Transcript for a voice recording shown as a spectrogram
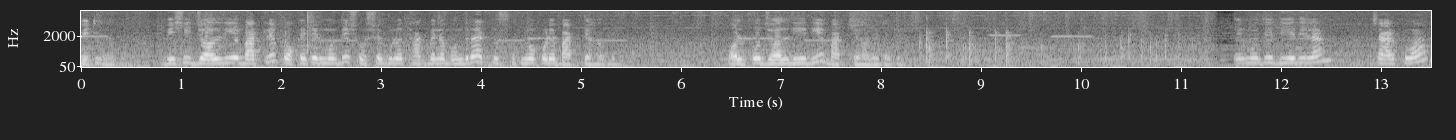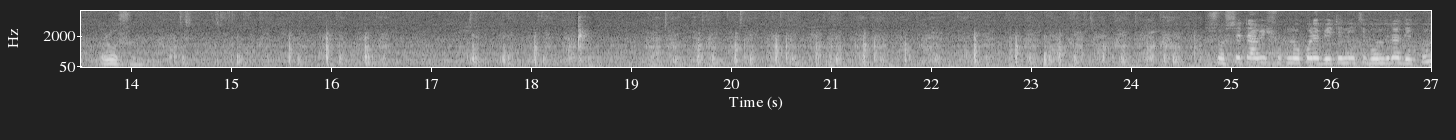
বেটে নেব। বেশি জল দিয়ে বাটলে পকেটের মধ্যে সর্ষেগুলো থাকবে না বন্ধুরা, একটু শুকনো করে বাটতে হবে। অল্প জল দিয়ে দিয়ে বাটতে হবে এটাকে। এর মধ্যে দিয়ে দিলাম চার কোয়া রসুন। সর্ষেটা আমি শুকনো করে বেটে নিয়েছি, বন্ধুরা দেখুন,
